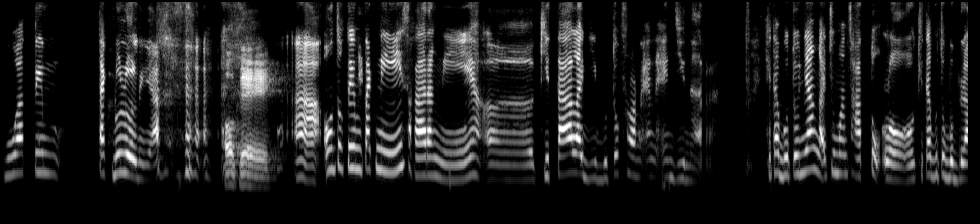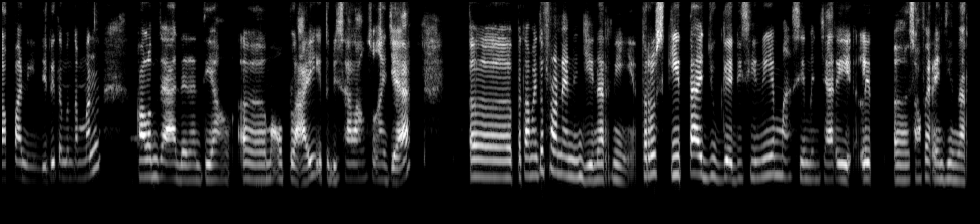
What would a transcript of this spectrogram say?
buat tim tech dulu nih ya. Oke. Okay. Nah, untuk tim tech nih sekarang nih uh, kita lagi butuh front end engineer. Kita butuhnya nggak cuma satu loh, kita butuh beberapa nih. Jadi teman-teman kalau misalnya ada nanti yang uh, mau apply itu bisa langsung aja uh, pertama itu front end engineer nih. Terus kita juga di sini masih mencari lead uh, software engineer.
